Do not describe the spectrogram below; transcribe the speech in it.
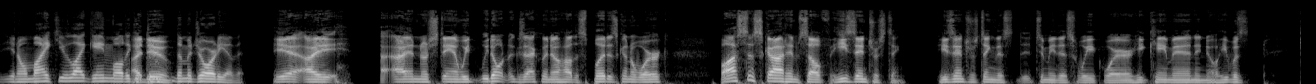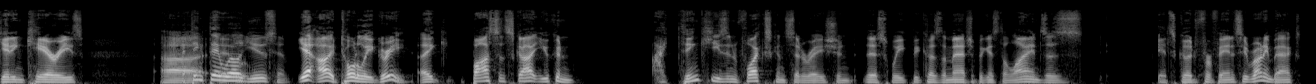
You know, Mike, you like Gainwell to I do. The, the majority of it. Yeah, I I understand. We we don't exactly know how the split is going to work. Boston Scott himself, he's interesting. He's interesting this to me this week where he came in. And you know, he was getting carries. Uh, I think they will uh, use him. Yeah, I totally agree. Like Boston Scott, you can. I think he's in flex consideration this week because the matchup against the Lions is it's good for fantasy running backs.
